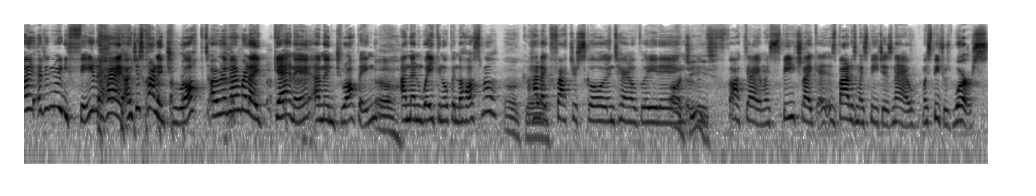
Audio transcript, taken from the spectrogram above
I, I didn't really feel it. Hey, I just kind of dropped. I remember like getting it and then dropping Ugh. and then waking up in the hospital. Oh, I had like fractured skull, internal bleeding. Oh, jeez. fucked out. My speech, like as bad as my speech is now, my speech was worse.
